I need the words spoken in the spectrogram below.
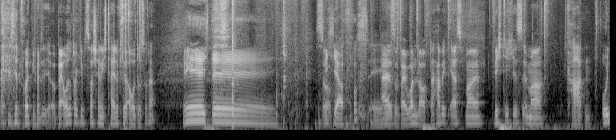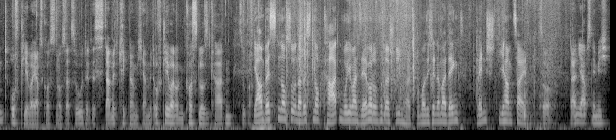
Das freut mich. weil Bei Autodoc gibt es wahrscheinlich Teile für Autos, oder? Richtig. So. Richtiger Fuchs, ey. Also bei One Love, da habe ich erstmal, wichtig ist immer Karten und Aufkleber gab es kostenlos dazu. Das ist, damit kriegt man mich ja mit Aufklebern und kostenlosen Karten. Super. Ja, am besten noch so, und am besten noch Karten, wo jemand selber drauf unterschrieben hat. Wo man sich dann immer denkt, Mensch, die haben Zeit. So, dann gab es nämlich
